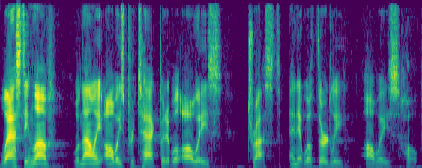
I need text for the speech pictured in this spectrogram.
lasting love will not only always protect, but it will always trust, and it will, thirdly, always hope.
